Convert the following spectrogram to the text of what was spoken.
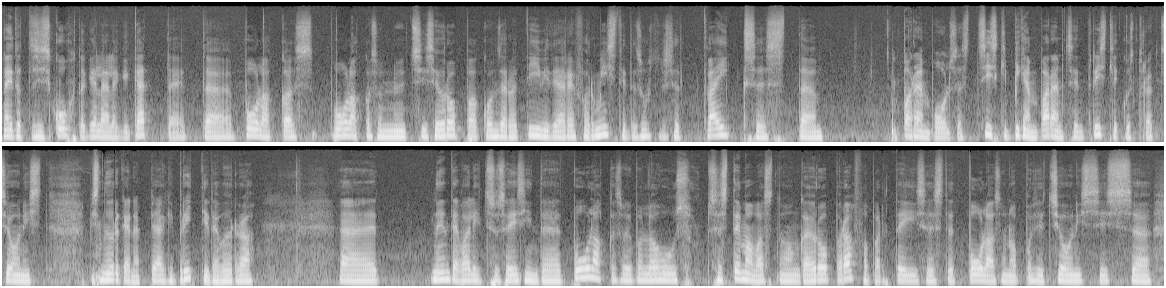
näidata siis kohta kellelegi kätte, et äh, poolakas, poolakas on nüüd siis Euroopa konservatiivide ja reformistide suhteliselt väiksest äh, parempoolsest, siiski pigem paremtsentristlikust fraktsioonist, mis nõrgeneb peagi brittide võrra. Äh, nende valitsuse esindajad, poolakas võib olla ohus, sest tema vastu on ka Euroopa Rahvapartei, sest et Poolas on opositsioonis siis äh,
